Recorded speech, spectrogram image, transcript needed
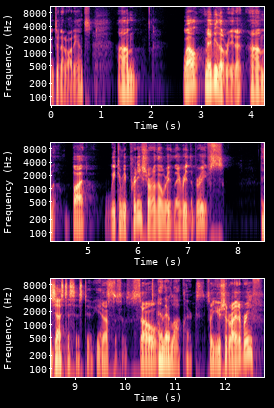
internet audience. Um, well, maybe they'll read it, um, but we can be pretty sure they'll re- they read the briefs. The justices do, yes. Justices. So and their law clerks. So you should write a brief.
